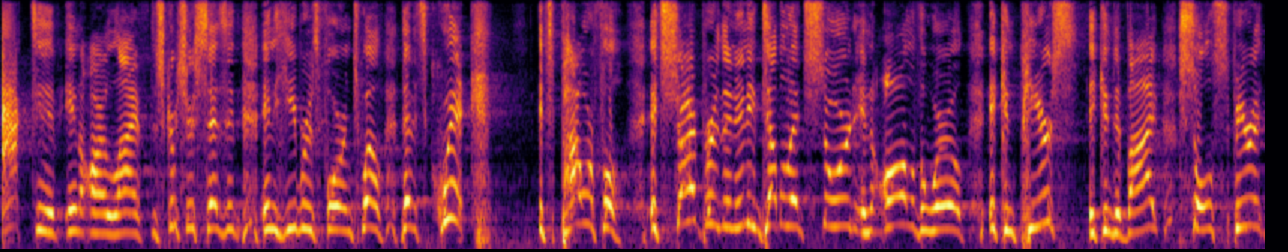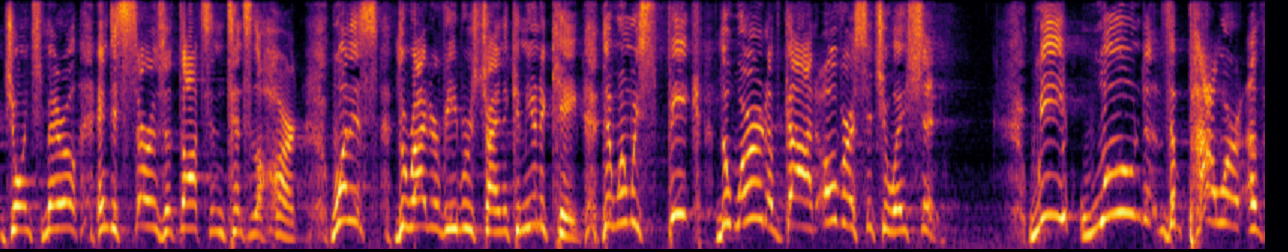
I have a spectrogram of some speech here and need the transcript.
active in our life, the scripture says it in Hebrews 4 and 12 that it's quick it's powerful. It's sharper than any double edged sword in all of the world. It can pierce, it can divide soul, spirit, joints, marrow, and discerns the thoughts and intents of the heart. What is the writer of Hebrews trying to communicate? That when we speak the word of God over a situation, we wound the power of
